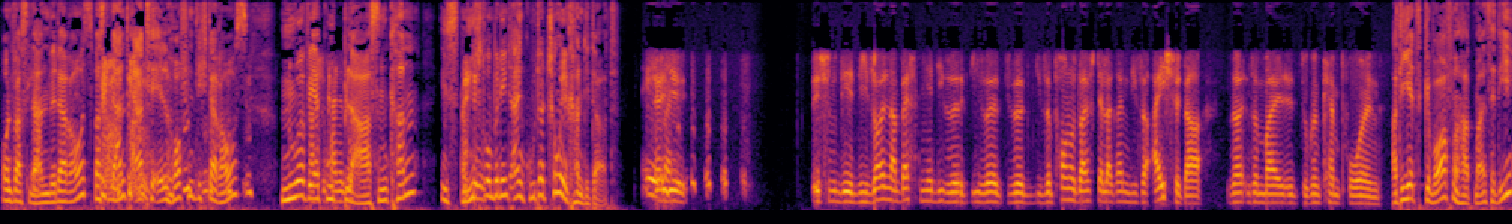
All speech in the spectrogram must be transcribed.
Und was lernen wir daraus? Was lernt RTL hoffentlich daraus? Nur wer gut blasen kann, ist nicht unbedingt ein guter Dschungelkandidat. Eben. die, ich, die, die sollen am besten hier diese, diese, diese, diese Pornodarstellerin, diese Eiche da, sollten sie mal Dschungelcamp holen. Hat die jetzt geworfen hat, meinst du die?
